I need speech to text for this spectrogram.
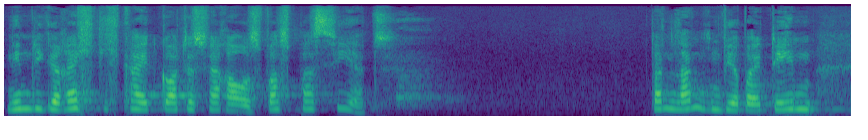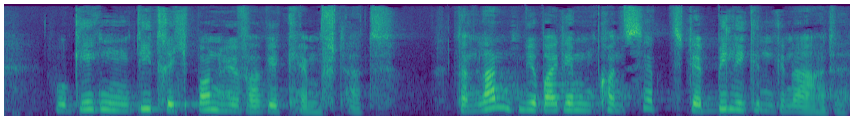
Nimm die Gerechtigkeit Gottes heraus. Was passiert? Dann landen wir bei dem, wogegen Dietrich Bonhoeffer gekämpft hat. Dann landen wir bei dem Konzept der billigen Gnade.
